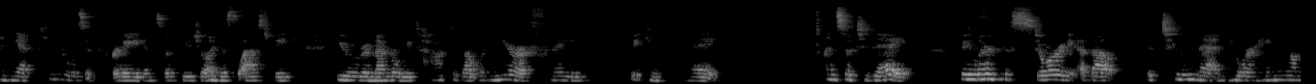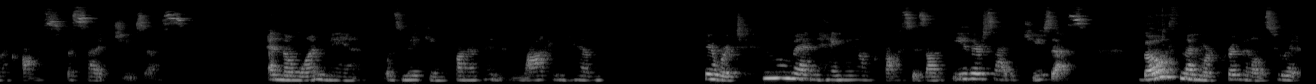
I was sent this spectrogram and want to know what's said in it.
And yet Peter was afraid. And so if you joined us last week, you remember we talked about when we are afraid, we can pray. And so today, we learned the story about the two men who were hanging on the cross beside Jesus. And the one man was making fun of him and mocking him. There were two men hanging on crosses on either side of Jesus. Both men were criminals who had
